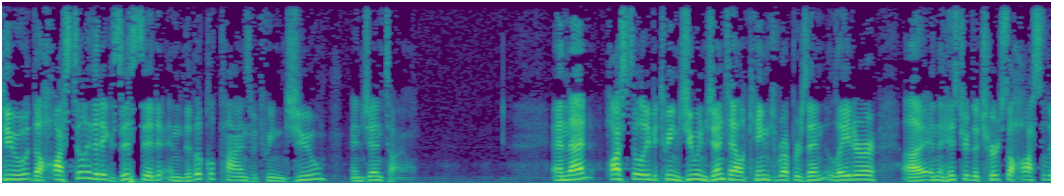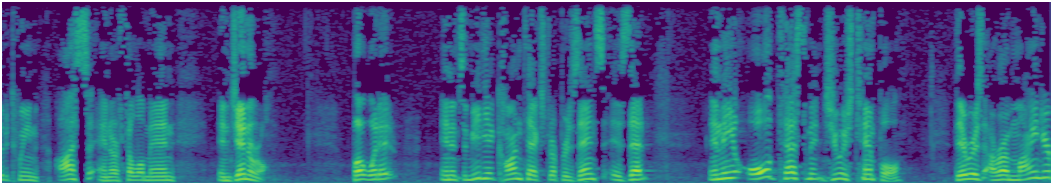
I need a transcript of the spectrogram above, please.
to the hostility that existed in biblical times between Jew and Gentile. And that hostility between Jew and Gentile came to represent later uh, in the history of the church the hostility between us and our fellow man in general. But what it, in its immediate context, represents is that in the Old Testament Jewish temple, there was a reminder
